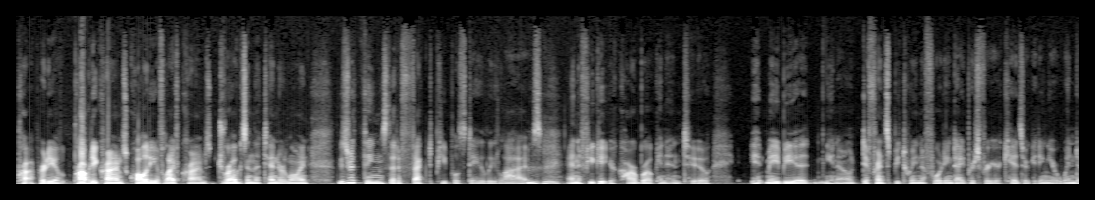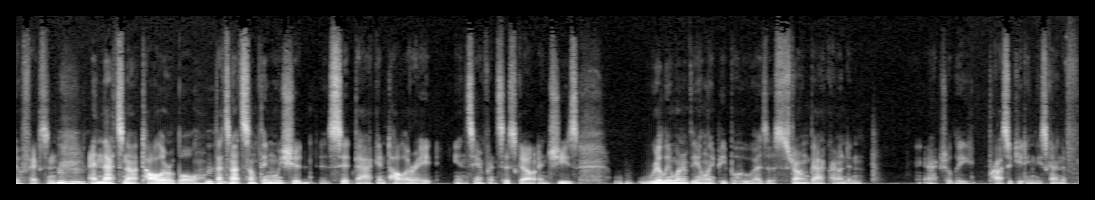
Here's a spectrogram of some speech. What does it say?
property of property crimes, quality of life crimes, drugs in the tenderloin. These are things that affect people's daily lives. Mm-hmm. And if you get your car broken into, it may be a you know difference between affording diapers for your kids or getting your window fixed, and mm-hmm. and that's not tolerable. Mm-hmm. That's not something we should sit back and tolerate in San Francisco. And she's really one of the only people who has a strong background in actually prosecuting these kind of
